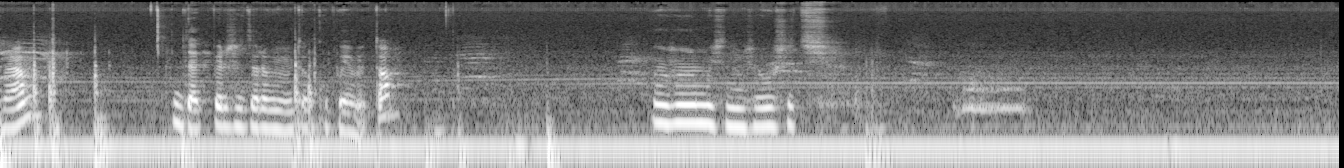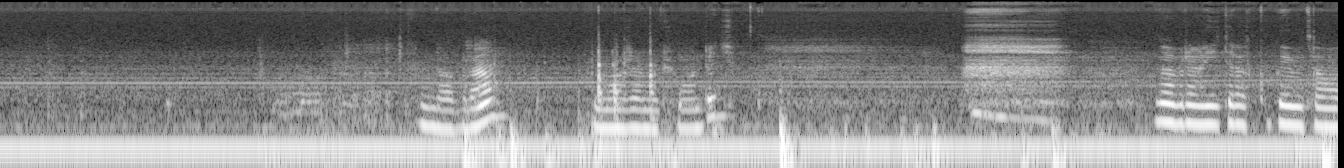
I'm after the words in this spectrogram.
Dobra. I tak, pierwsze co robimy, to kupujemy to. Mhm, musi nam się uszyć. Dobra. Możemy przyłączyć. Dobra, i teraz kupujemy całą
